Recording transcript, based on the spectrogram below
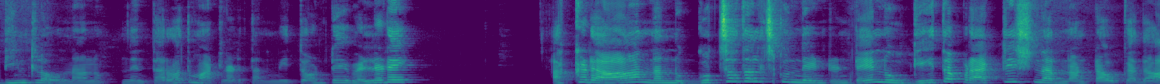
దీంట్లో ఉన్నాను. నేను తర్వాత మాట్లాడతాను మీతో అంటే వెళ్ళడే. అక్కడ నన్ను గుచ్చదలుచుకుందేంటంటే నువ్వు గీత ప్రాక్టీషనర్‌ని అంటావు కదా!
